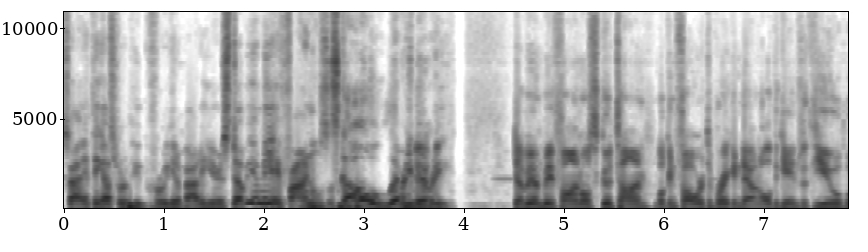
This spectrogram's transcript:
Scott, anything else for the people before we get up out of here? It's WNBA Finals. Let's go. Liberty, Yeah. Liberty. WNBA Finals, good time. Looking forward to breaking down all the games with you.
